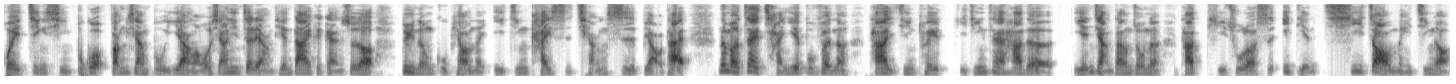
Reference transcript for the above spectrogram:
会进行，不过方向不一样哦。我相信这两天大家可以感受到绿能股票呢已经开始强势表态。那么在产业部分呢，他已经推，已经在他的演讲当中呢，他提出了是一点七兆美金哦，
